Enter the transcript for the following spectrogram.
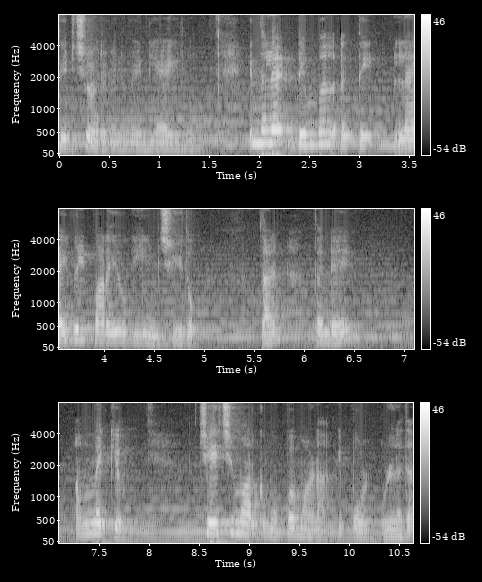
തിരിച്ചുവരവിനു വേണ്ടിയായിരുന്നു. ഇന്നലെ ഡിംബൽ എത്തി ലൈവിൽ പറയുകയും ചെയ്തു. താൻ തന്റെ അമ്മയ്ക്കും ചേച്ചിമാർക്കുമൊപ്പമാണ് ഇപ്പോൾ ഉള്ളത്.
